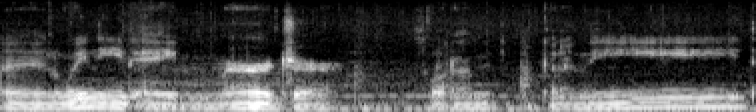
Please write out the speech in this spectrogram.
And we need a merger. That's what I'm gonna need.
